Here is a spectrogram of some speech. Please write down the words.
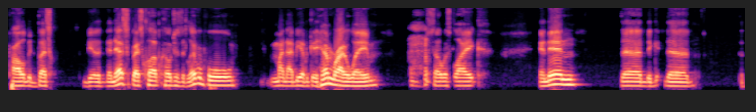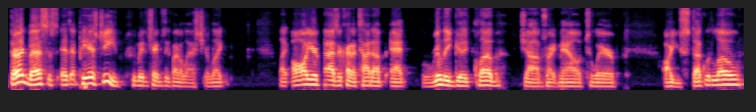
Probably the best, the, the next best club coaches at Liverpool might not be able to get him right away. so it's like, and then the the the, the third best is, is at PSG, who made the Champions League final last year. Like, like all your guys are kind of tied up at really good club jobs right now. To where are you stuck with Löw?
